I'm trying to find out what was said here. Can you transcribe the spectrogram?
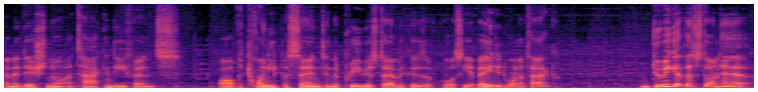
an additional attack and defense of 20% in the previous turn because, of course, he evaded one attack. Do we get the stun here?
